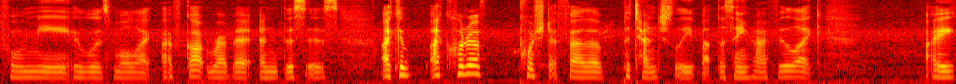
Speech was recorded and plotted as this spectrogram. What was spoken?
for me it was more like I've got Revit and this is I could I could have pushed it further potentially, but at the same time I feel like I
